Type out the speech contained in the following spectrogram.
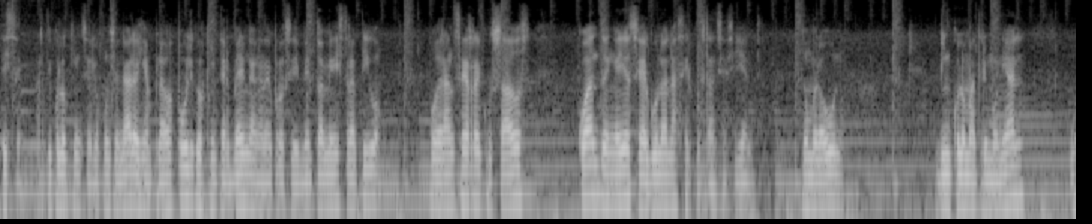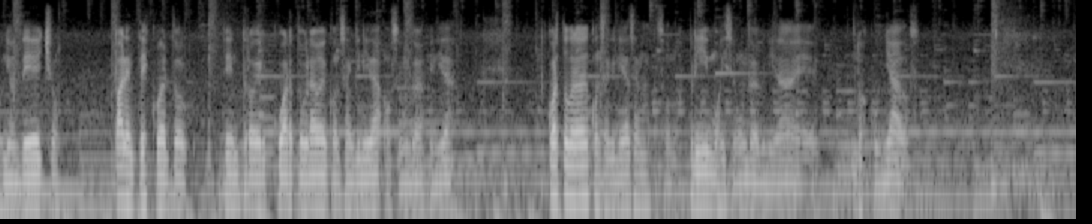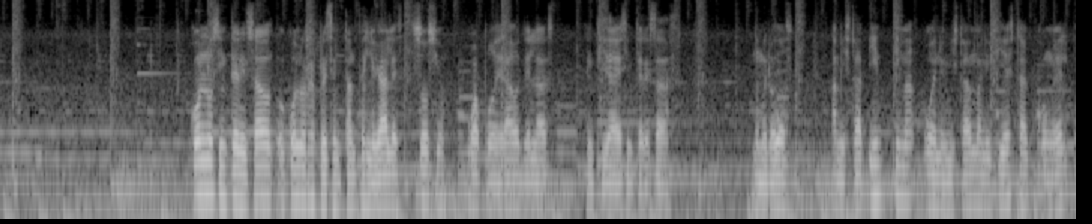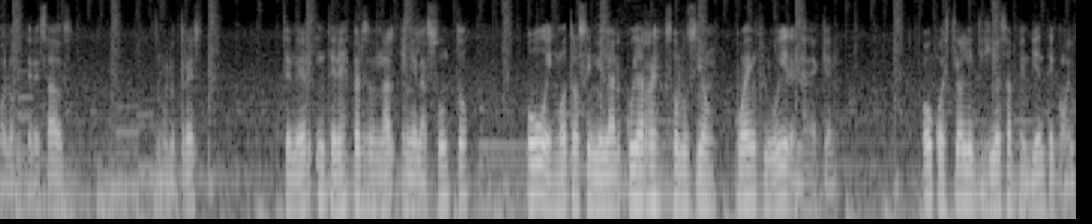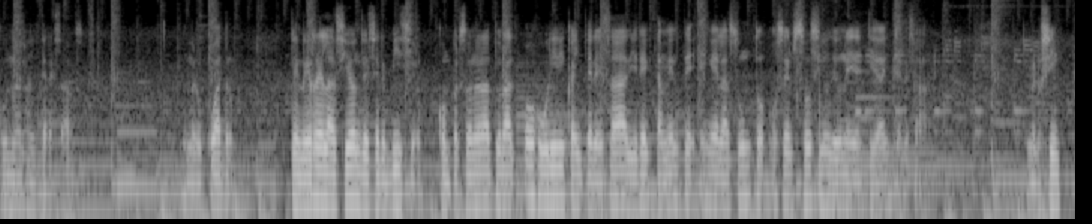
Dice, artículo 15, los funcionarios y empleados públicos que intervengan en el procedimiento administrativo podrán ser recusados cuando en ellos sea alguna de las circunstancias siguientes. Número 1. Vínculo matrimonial, unión de hecho, parentesco dentro del cuarto grado de consanguinidad o segundo de afinidad. Cuarto grado de consanguinidad sabemos que son los primos y segundo de afinidad eh, los cuñados. Con los interesados o con los representantes legales, socios o apoderados de las entidades interesadas. Número 2. Amistad íntima o enemistad manifiesta con él o los interesados. Número 3 tener interés personal en el asunto o en otro similar cuya resolución puede influir en la de aquel, o cuestión litigiosa pendiente con alguno de los interesados. Número 4. Tener relación de servicio con persona natural o jurídica interesada directamente en el asunto o ser socio de una identidad interesada. Número 5.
